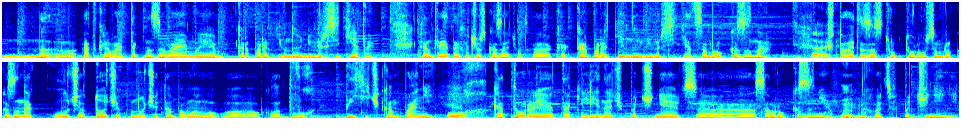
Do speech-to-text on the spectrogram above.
на- а, открывать так называемые корпоративные университеты. Конкретно хочу сказать, вот к- корпоративный университет Самрук Казана. Так. Что это за структура? У Самрук Казана куча дочек, внучек, там, по-моему, около двух тысяч компаний, Ох, которые так или иначе подчиняются э, Самрук Казане, Мгм. находятся в подчинении.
